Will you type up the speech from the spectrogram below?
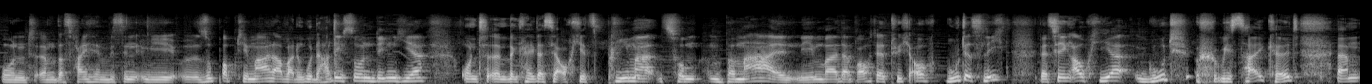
Und ähm, das fand ich ein bisschen irgendwie äh, suboptimal, aber gut, da hatte ich so ein Ding hier und äh, dann kann ich das ja auch jetzt prima zum Bemalen nehmen, weil da braucht er natürlich auch gutes Licht. Deswegen auch hier gut recycelt. Ähm,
